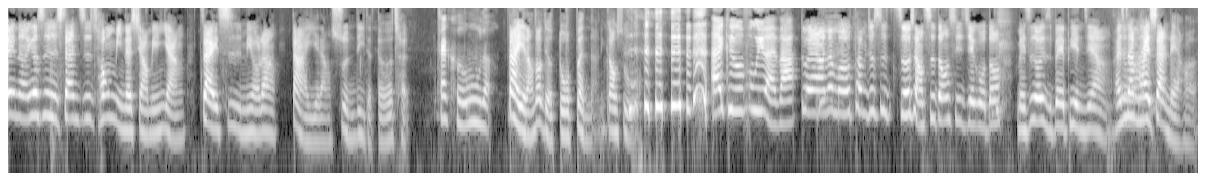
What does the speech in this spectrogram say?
以呢，又是三只聪明的小绵羊，再一次没有让。大野狼顺利的得逞，太可恶了！大野狼到底有多笨啊？你告诉我。IQ 负一百八。对啊，那么他们就是只有想吃东西，结果都每次都一直被骗，这样还是他们太善良了？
